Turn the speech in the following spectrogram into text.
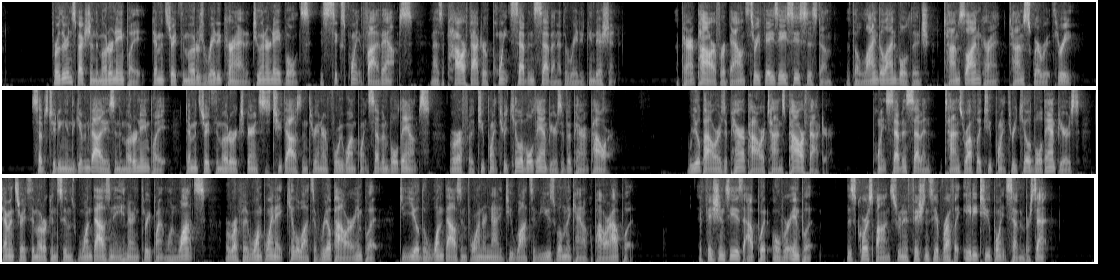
Further inspection of the motor nameplate demonstrates the motor's rated current at 208 volts is 6.5 amps and has a power factor of 0.77 at the rated condition. Apparent power for a balanced three-phase AC system is the line-to-line voltage times line current times square root 3. Substituting in the given values in the motor nameplate demonstrates the motor experiences 2,341.7 volt amps, or roughly 2.3 kilovolt amperes of apparent power. Real power is apparent power times power factor. 0.77 times roughly 2.3 kilovolt amperes demonstrates the motor consumes 1,803.1 watts, or roughly 1.8 kilowatts of real power input, to yield the 1,492 watts of usable mechanical power output. Efficiency is output over input. This corresponds to an efficiency of roughly 82.7%.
